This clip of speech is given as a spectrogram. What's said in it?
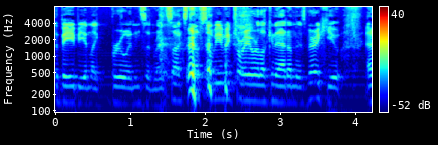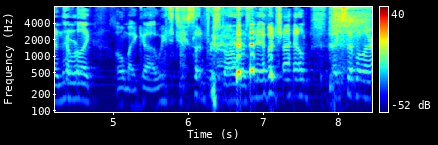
the baby and like Bruins and Red Sox stuff. So me and Victoria were looking at him, it's very cute. And then we're like, "Oh my god, we have to do something for Star Wars. we have a child like similar.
